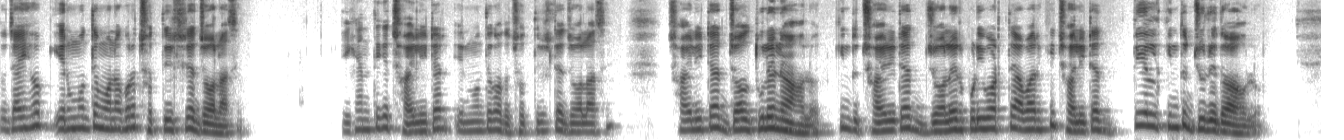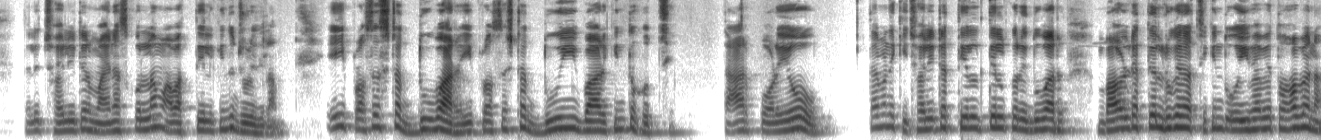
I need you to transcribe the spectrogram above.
তো যাই হোক, এর মধ্যে মনে করো ছত্রিশ লিটার জল আছে। এখান থেকে ছয় লিটার, এর মধ্যে কত? ছত্রিশ লিটার জল আছে। ছয় লিটার জল তুলে নেওয়া হলো। কিন্তু ছয় লিটার জলের পরিবর্তে আবার কি? ছয় লিটার তেল কিন্তু জুড়ে দেওয়া হলো। তাহলে ছয় লিটার মাইনাস করলাম, আবার তেল কিন্তু জুড়ে দিলাম। এই প্রসেসটা দুবার, এই প্রসেসটা দুইবার কিন্তু হচ্ছে। তারপরেও, তার মানে কি? ছয় লিটার তেল তেল করে দুবার বারো লিটার তেল ঢুকে যাচ্ছে, কিন্তু ওইভাবে তো হবে না।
